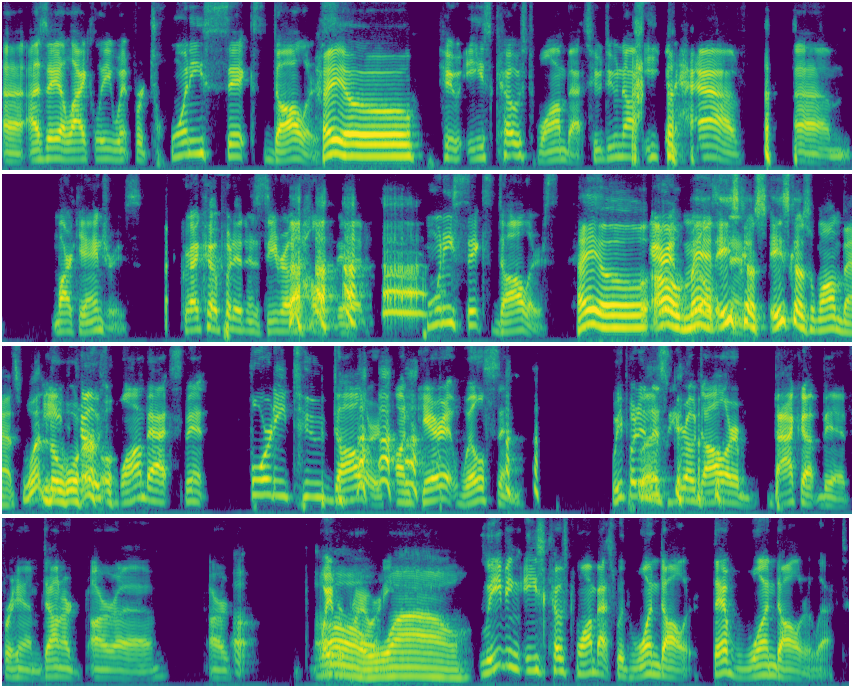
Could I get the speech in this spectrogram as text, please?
Uh, Isaiah Likely went for twenty six dollars Heyo. to East Coast Wombats, who do not even have um, Mark Andrews. Greco put in a zero dollar bid. Twenty six dollars. Garrett Oh man, East Coast East Coast Wombats. What in the world? Coast Wombats spent forty-two dollars on Garrett Wilson. We put in a Let's go. zero dollar backup bid for him down our our uh, our Oh, waiver oh, priority, wow. leaving East Coast Wombats with one dollar. They have one dollar left.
